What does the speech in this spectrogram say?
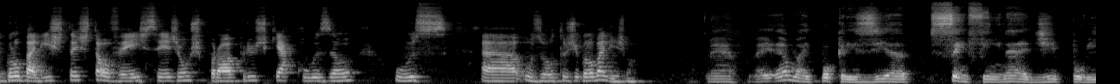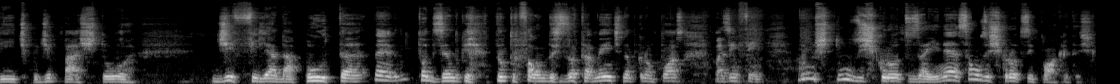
globalistas talvez sejam os próprios que acusam os, uh, os outros de globalismo. É, é uma hipocrisia sem fim, né? De político, de pastor, de filha da puta, né? Não tô dizendo que não tô falando exatamente, né? Porque não posso, mas enfim, uns, uns escrotos aí, né? São os escrotos hipócritas.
